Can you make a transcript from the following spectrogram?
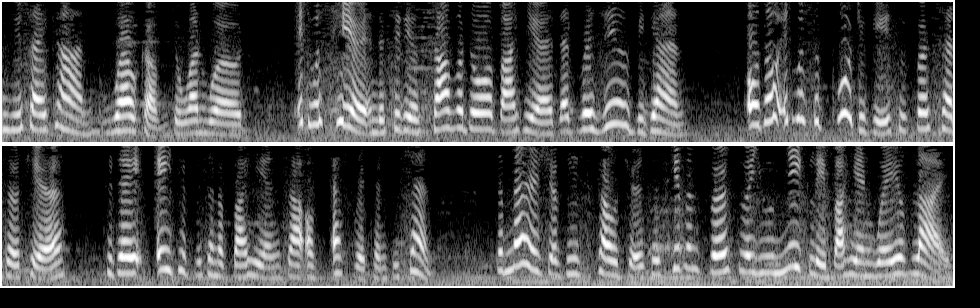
I'm Yue-Sai Kan. Welcome to One World. It was here in the city of Salvador, Bahia, that Brazil began. Although it was the Portuguese who first settled here, today 80% of Bahians are of African descent. The marriage of these cultures has given birth to a uniquely Bahian way of life.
